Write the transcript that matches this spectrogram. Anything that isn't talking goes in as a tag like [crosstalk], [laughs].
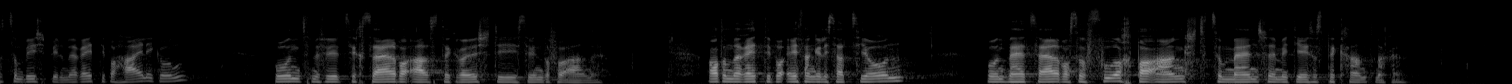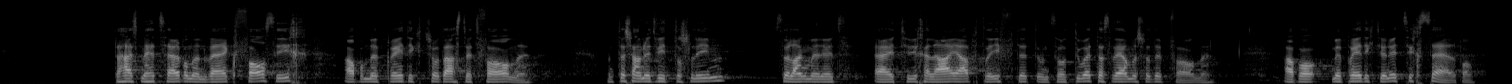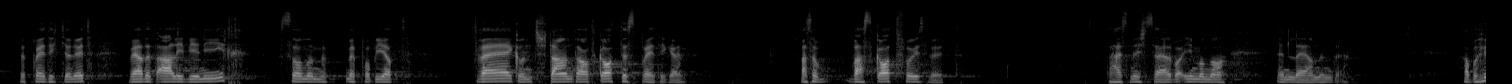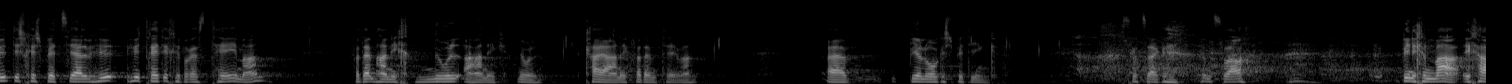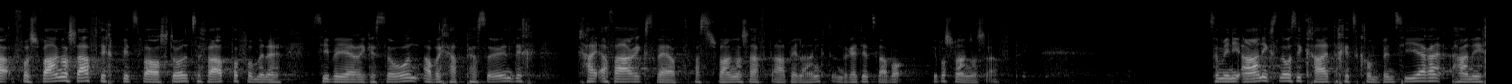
Also zum Beispiel, man redet über Heiligung und man fühlt sich selber als der größte Sünder von allen. Oder man redet über Evangelisation und man hat selber so furchtbar Angst, zum Menschen mit Jesus bekannt zu machen. Das heißt, man hat selber noch einen Weg vor sich, aber man predigt schon das dort vorne. Und das ist auch nicht weiter schlimm, solange man nicht in die Heuchelei abdriftet und so tut, das wäre man schon dort vorne. Aber man predigt ja nicht sich selber. Man predigt ja nicht, werdet alle wie ich, sondern man, probiert die Wege und Standard Gottes predigen. Also was Gott von uns will. Das heißt, man ist selber immer noch ein Lernender. Aber heute ist es speziell, heute, heute rede ich über ein Thema, von dem habe ich null Ahnung, null, keine Ahnung von dem Thema. Äh, biologisch bedingt, sozusagen. [laughs] Und zwar bin ich ein Mann. Ich habe von Schwangerschaft, ich bin zwar stolzer Vater von einem siebenjährigen Sohn, aber ich habe persönlich keinen Erfahrungswert, was Schwangerschaft anbelangt und rede jetzt aber über Schwangerschaft. Um meine Ahnungslosigkeit jetzt zu kompensieren, habe ich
